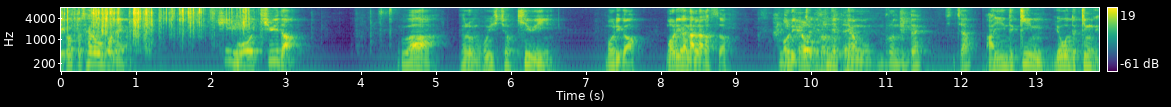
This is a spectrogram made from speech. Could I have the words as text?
이건 또 새로운 거네요. 키위 오, 키위다. 와, 여러분 보이시죠? 키위. 머리가, 머리가 날라갔어. 한입 머리 베어 저기 한입 물었는데? 베어 무- 물었는데? 진짜? 아, 이 느낌, 요거 느낌,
